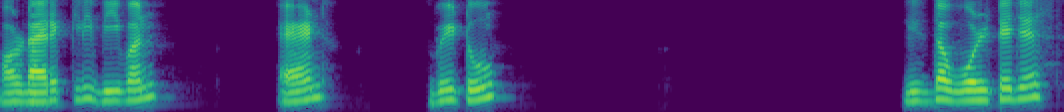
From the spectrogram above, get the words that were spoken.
or directly V1 and V2 is the voltages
